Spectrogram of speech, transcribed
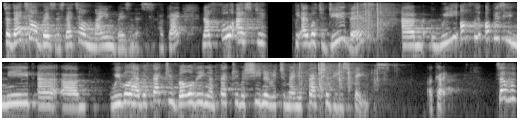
So that's our business. That's our main business. Okay. Now, for us to be able to do this, um, we obviously need, uh, um, we will have a factory building and factory machinery to manufacture these pens. Okay. So if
